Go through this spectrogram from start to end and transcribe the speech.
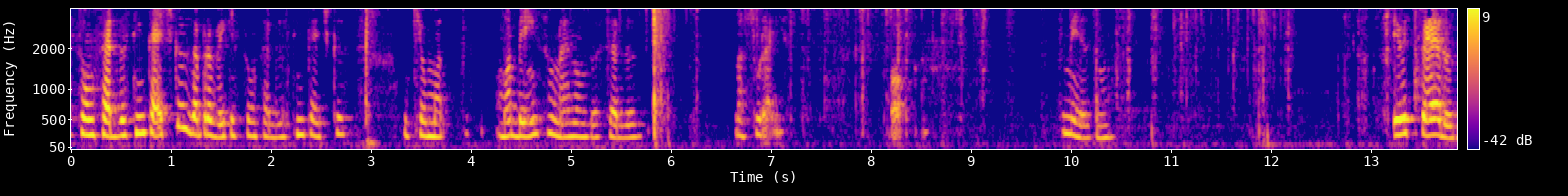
São cerdas sintéticas, dá pra ver que são cerdas sintéticas. O que é uma, uma benção, né? Não usar cerdas naturais. Ó. Mesmo. Eu espero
